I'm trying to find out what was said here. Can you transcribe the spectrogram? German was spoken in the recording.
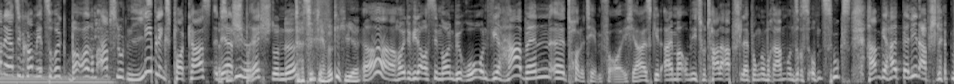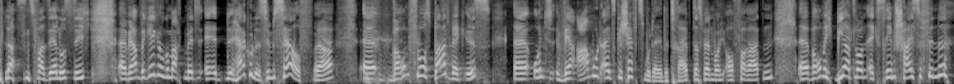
Freunde, herzlich willkommen hier zurück bei eurem absoluten Lieblingspodcast der sind wir. Sprechstunde. Das sind ja wirklich wir. Ja, heute wieder aus dem neuen Büro und wir haben äh, tolle Themen für euch. Ja, es geht einmal um die totale Abschleppung im Rahmen unseres Umzugs. Haben wir halb Berlin abschleppen lassen. Es war sehr lustig. Äh, wir haben Begegnung gemacht mit äh, Hercules himself. Ja, äh, warum Flo's Bart weg ist. Äh, und wer Armut als Geschäftsmodell betreibt, das werden wir euch auch verraten. Äh, warum ich Biathlon extrem scheiße finde.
